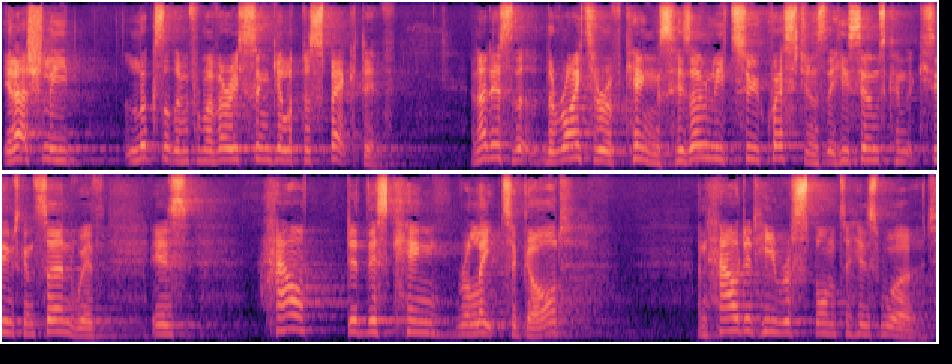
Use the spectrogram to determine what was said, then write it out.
It actually looks at them from a very singular perspective. And that is that the writer of Kings, his only two questions that he seems, seems concerned with is how did this king relate to God? And how did he respond to his word?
